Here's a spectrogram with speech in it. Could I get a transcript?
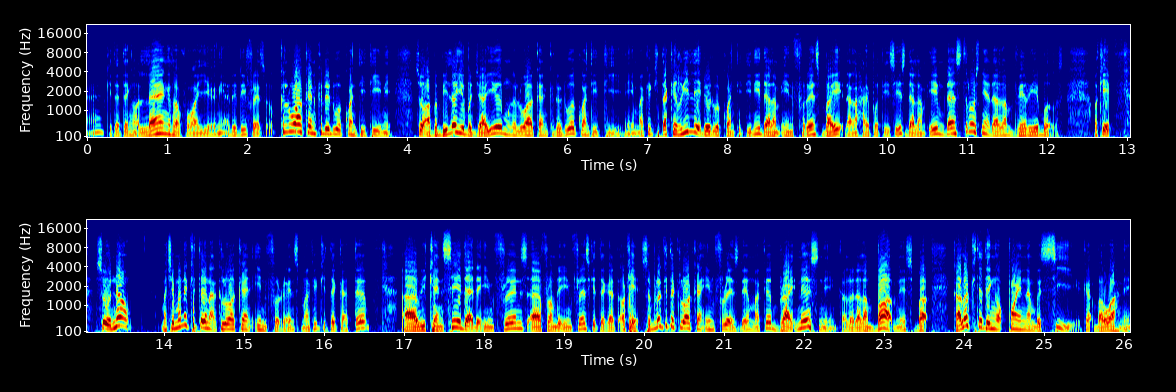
Eh, kita tengok length of wire ni ada difference. So, keluarkan kedua-dua kuantiti ni. So apabila you berjaya mengeluarkan kedua-dua kuantiti ni maka kita akan relate dua-dua kuantiti ni dalam inference baik dalam hypothesis dalam aim dan seterusnya dalam variables. Okay so now macam mana kita nak keluarkan inference? Maka kita kata uh, we can say that the inference uh, from the inference kita kata okay sebelum kita keluarkan inference dia maka brightness ni kalau dalam bulb ni sebab kalau kita tengok point number C kat bawah ni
